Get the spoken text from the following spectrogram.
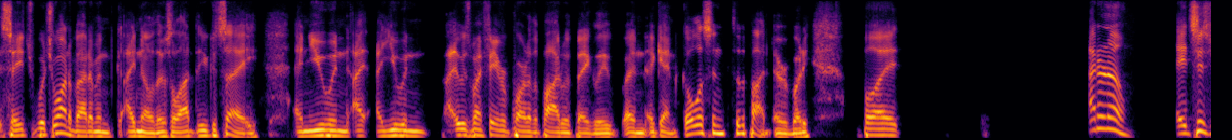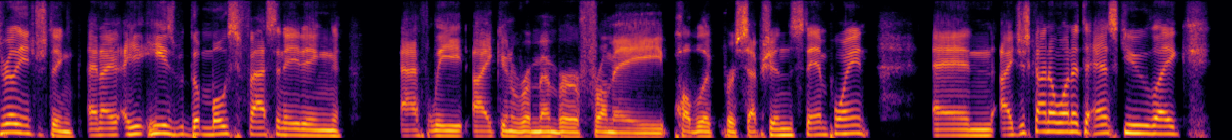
say what you want about him, and I know there's a lot that you could say. And you and I, you and it was my favorite part of the pod with Begley. And again, go listen to the pod, everybody. But I don't know. It's just really interesting, and I he, he's the most fascinating athlete I can remember from a public perception standpoint. And I just kind of wanted to ask you, like,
